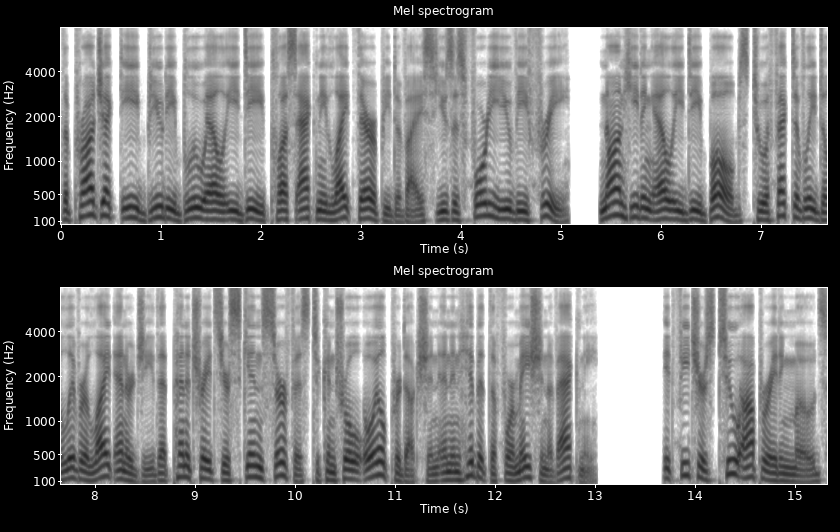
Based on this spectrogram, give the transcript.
The Project E Beauty Blue LED plus Acne Light Therapy device uses 40 UV free, non heating LED bulbs to effectively deliver light energy that penetrates your skin's surface to control oil production and inhibit the formation of acne. It features two operating modes,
